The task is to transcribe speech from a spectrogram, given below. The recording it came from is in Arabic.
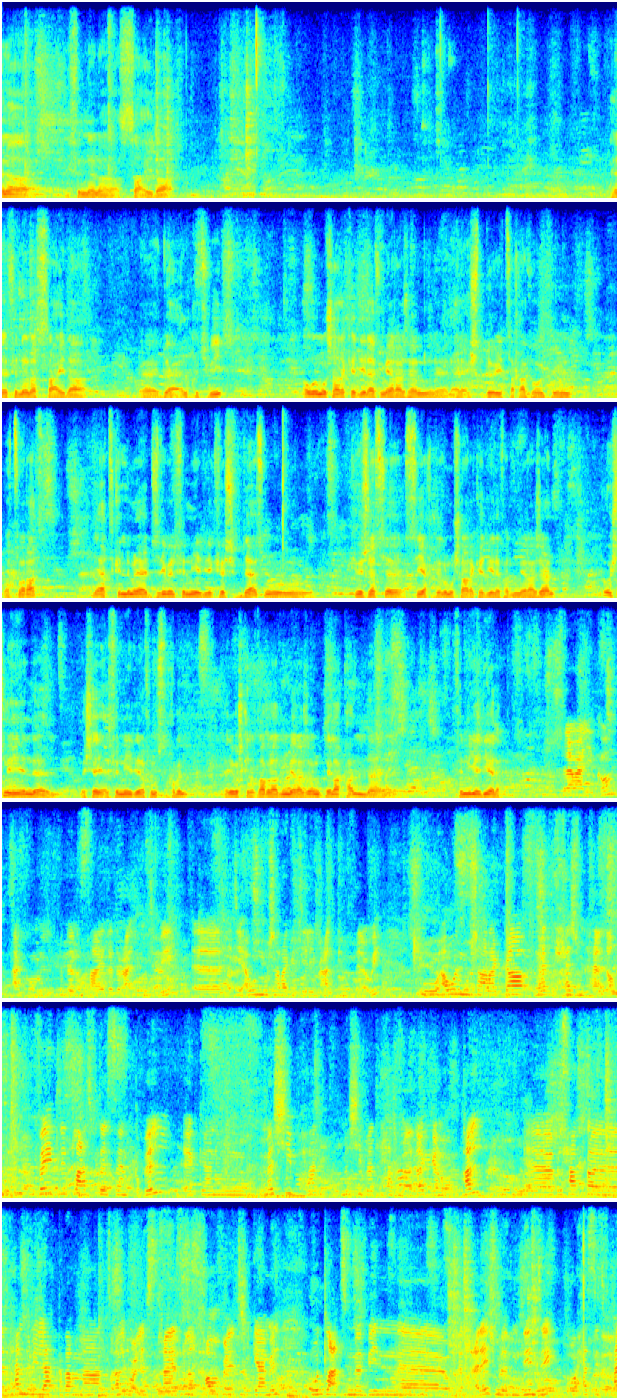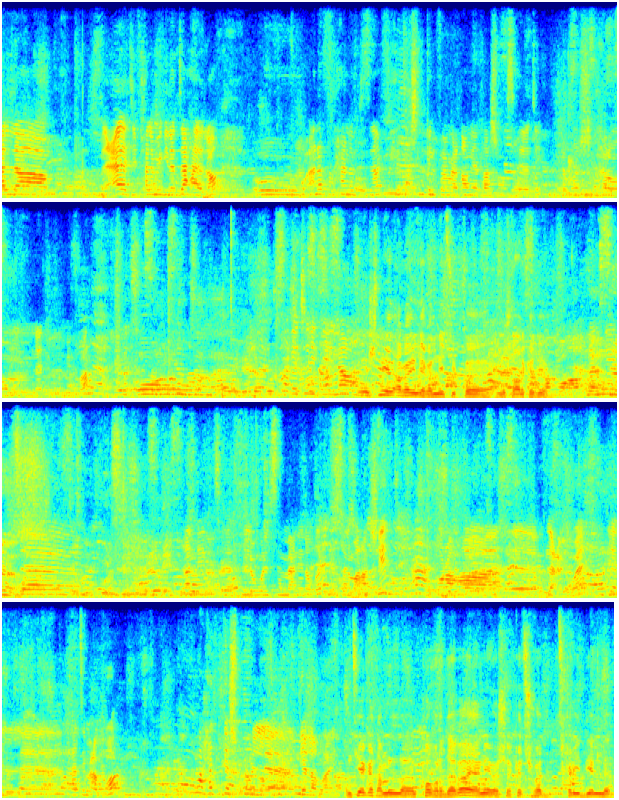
أنا الفنانة الصاعدة. أنا الفنانة الصاعدة آه، دعاء الكتبي. أول مشاركة ديالها في مهرجان العرائش الدولي للثقافة والفنون والتراث. اللي تكلمنا على التجربة الفنية ديالها كيفاش بدات وكيفاش جات السياق ديال المشاركة ديالها في هذا المهرجان؟ وشنو هي المشاريع الفنية ديالها في المستقبل؟ يعني واش كتعتبر هذا المهرجان انطلاقة الفنية ديالها؟ السلام عليكم. معكم الفنانة الصاعده دعاء الكتبي. آه هذه أول مشاركة ديالي مع الكنثاوي وأول مشاركة في هذا الحجم هذا. فايت اللي طلعت في ديسين قبل آه كانوا ماشي بهذا ماشي بهذا الحجم هذا كانوا قل. آه بالحق آه الحمد لله قدرنا نتغلبوا على ال stress على الخوف على هادشي كامل. وطلعت ما بين آه ولاد العرايش ولاد مدينتي. وحسيت بحال عادي بحال ما كاينة حتى حاجة. وأنا فرحانة بزاف حيت الكنفه عطاوني هاد لاشونس هادي. كنبغي نشكرهم من هاد المنبر. صافي كاينة. إيه، شنو هي الأغاني اللي غنيتي في المشاركة ديالك؟ غنيت غنيت في الأول سمعني نظر ديال سلمى رشيد. وراها آه، بلا عنوان ديال آه، حاتم عمور. وواحد كشكول ديال الراي. انت كتعمل الكوفر دابا يعني واش كتشوف هذا التقليد ديال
